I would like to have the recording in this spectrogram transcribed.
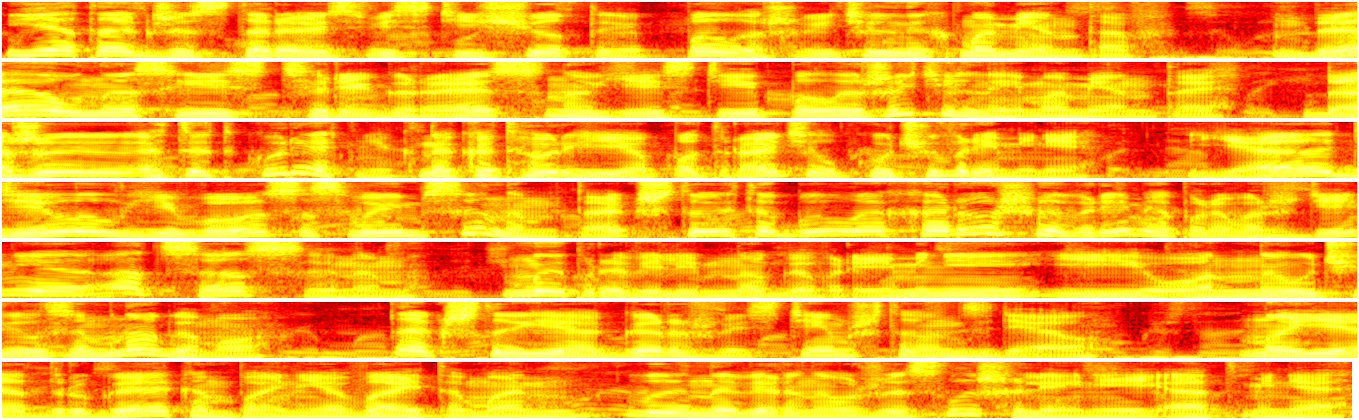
Я также стараюсь вести счеты положительных моментов. Да, у нас есть регресс, но есть и положительные моменты. Даже этот курятник, на который я потратил кучу времени. Я делал его со своим сыном, так что это было хорошее времяпровождение отца с сыном. Мы провели много времени, и он научился многому. Так что я горжусь тем, что он сделал. Моя другая компания Vitaman, вы, наверное, уже слышали о ней от меня.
